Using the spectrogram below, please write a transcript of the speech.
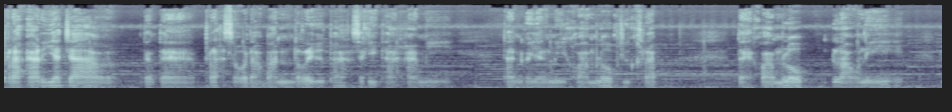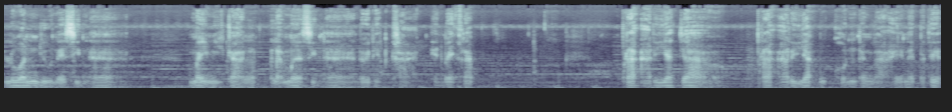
พระอริยเจ้า ตั้งแต่พระโสดาบันหรือพระสกิทาคามี ท่านก็ยังมีความโลภอยู่ครับ แต่ความโลภเหล่านี้ล้วนอยู่ในสินห้าไม่มีการละเมิดสินห้าโดยเด็ดขาดเห็นไหมครับ พระอริยเจ้า พระอริยบุคคลทั้งหลายในประเทศ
